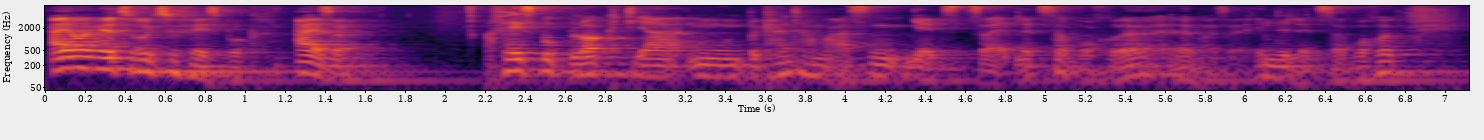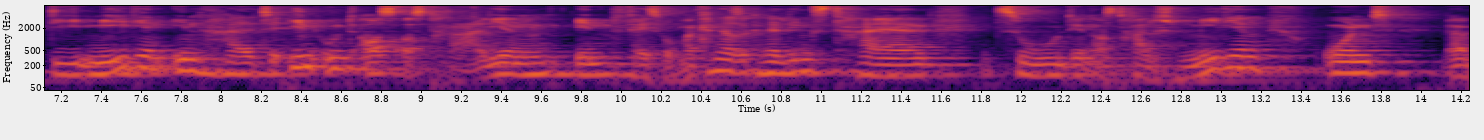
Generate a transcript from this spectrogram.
Einmal mehr zurück zu Facebook. Also, Facebook blockt ja nun bekanntermaßen jetzt seit letzter Woche, äh, also Ende letzter Woche, die Medieninhalte in und aus Australien in Facebook. Man kann also keine Links teilen zu den australischen Medien und äh,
